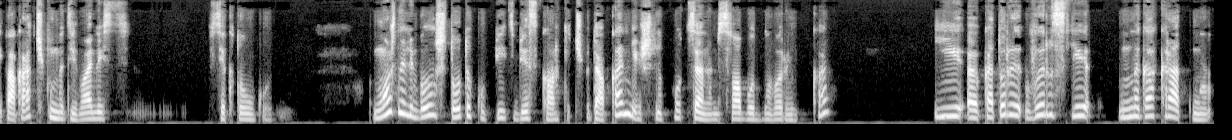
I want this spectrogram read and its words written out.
и по карточкам надевались все кто угодно. Можно ли было что-то купить без карточек? Да, конечно, по ценам свободного рынка, и э, которые выросли многократно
